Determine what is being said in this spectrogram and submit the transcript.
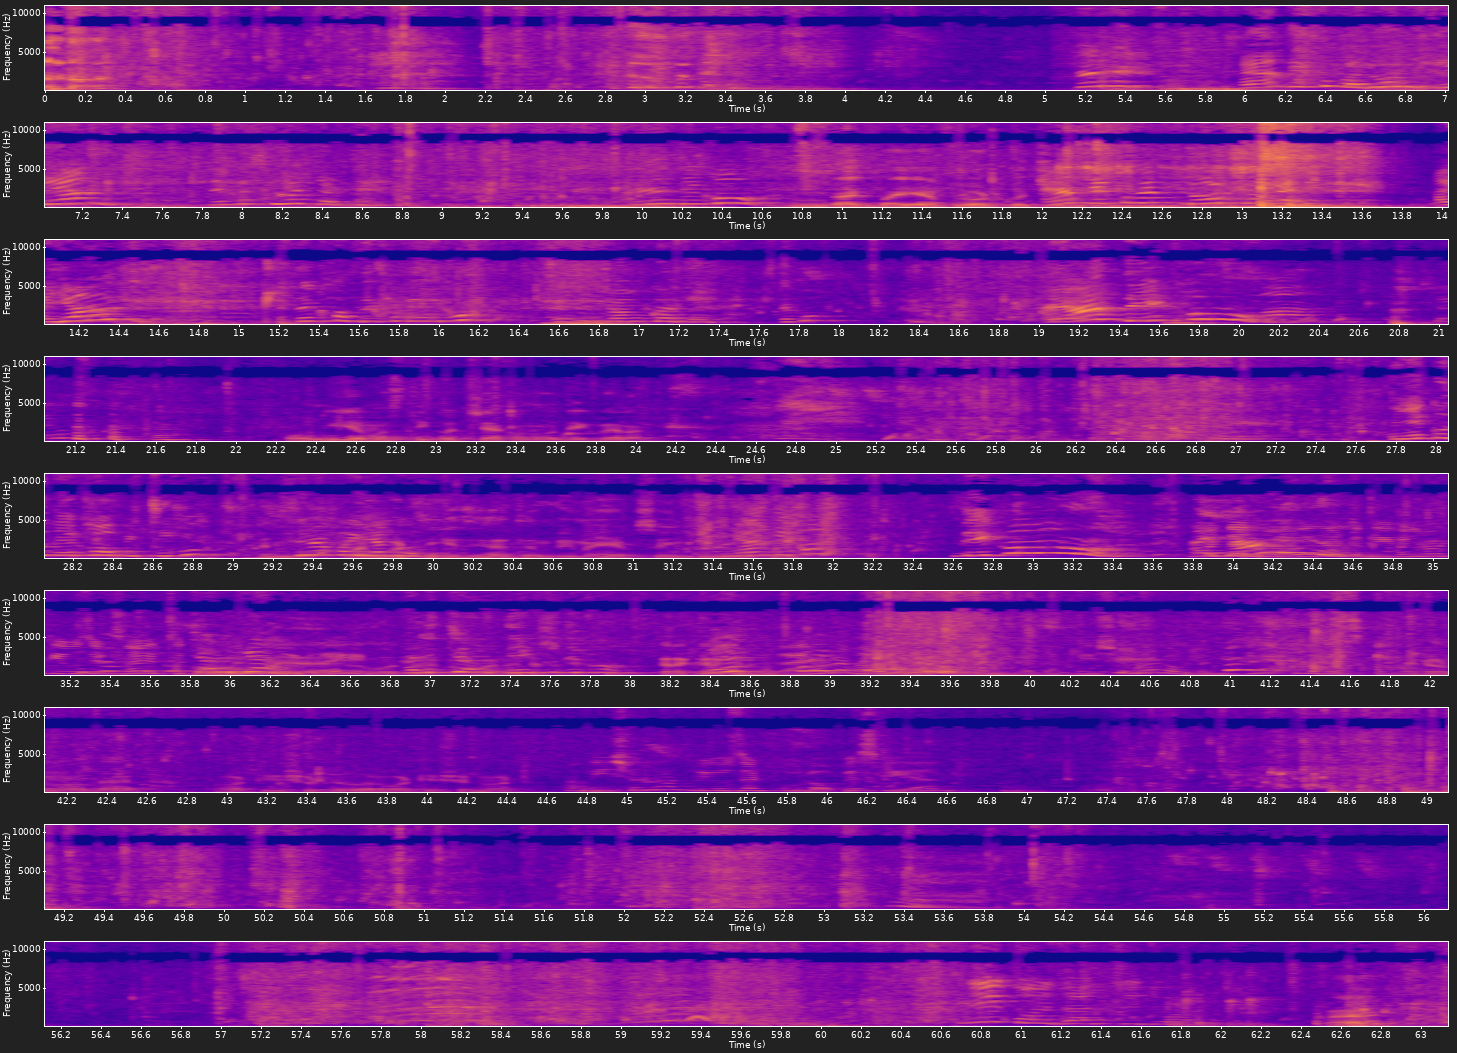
हाँ। यार देखो बलून यार देखो इसके ऊपर चढ़ते हैं यार देखो देख भैया फ्लोट कुछ यार देखो मैं फ्लोट कर रहा है यार देखो देखो देखो ऐसे जंप करता है देखो यार देखो देखो ও নিজে মস্তি করছে এখন ও দেখবে না भैया को देखो अभी ठीक है सिर्फ वन भैया गुड को थिंग इज हियर थम्पी में स्विमिंग पूल यार देखो देखो But then how is it? We will not use it, no? It's a common गया। need, right? I don't know that what you should do or what you should not. Uh, we should not use that tool, obviously, yeah. Huh?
